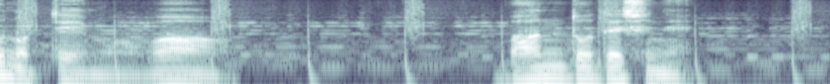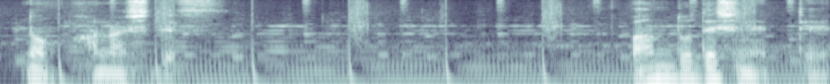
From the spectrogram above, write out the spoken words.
日のテーマはバンドデシネの話です。バンドデシネって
